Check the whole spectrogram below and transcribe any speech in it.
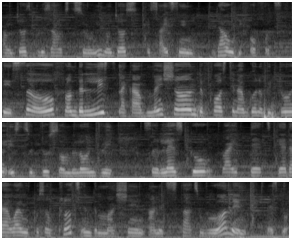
I'll just breeze out to you know just a sightseeing that will be all for today. So from the list like I've mentioned the first thing I'm going to be doing is to do some laundry. So let's go right there together while we put some clothes in the machine and it starts rolling. Let's go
